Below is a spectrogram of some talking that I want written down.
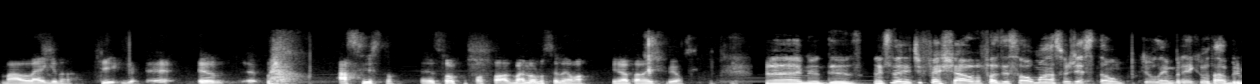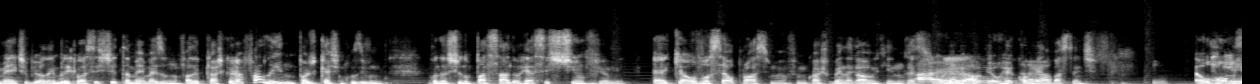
Malegna. Que é, eu, eu, assistam. É só o que eu posso falar, mas não no cinema, que já tá na HBO. Ai, meu Deus. Antes da gente fechar, eu vou fazer só uma sugestão, porque eu lembrei que eu tava abrindo minha HBO, eu lembrei que eu assisti também, mas eu não falei, porque eu acho que eu já falei no podcast, inclusive, quando eu assisti no passado. Eu reassisti um filme. É que é o Você é o Próximo. É um filme que eu acho bem legal. Quem nunca assistiu, ah, é eu, eu, recomendo é bastante. Sim. É o, home,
